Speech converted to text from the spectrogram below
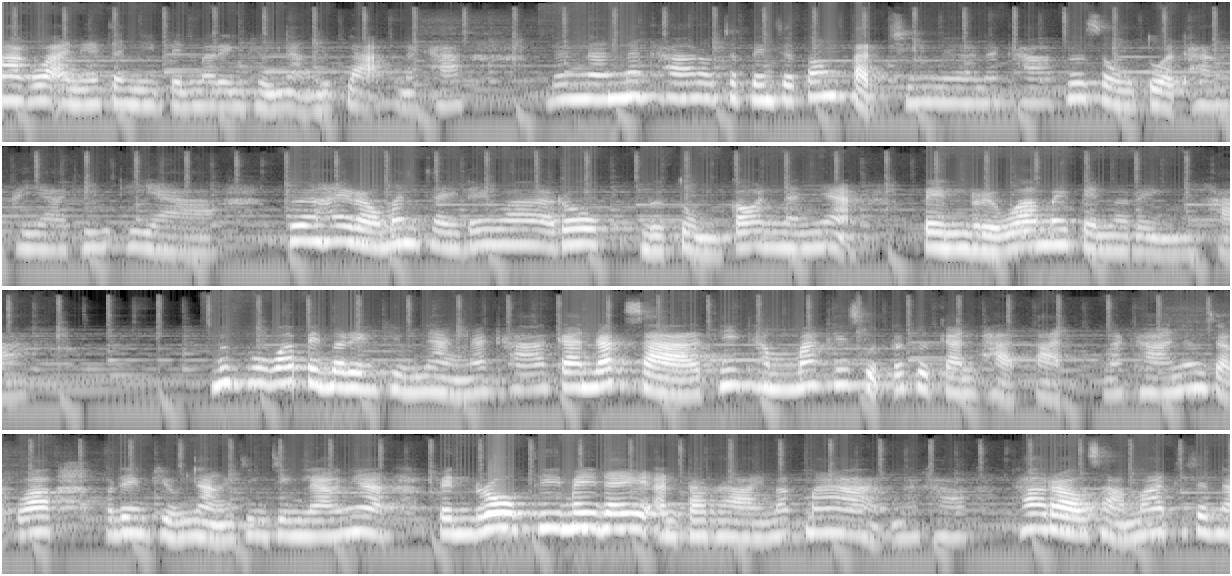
มากๆ ว่าอันนี้จะมีเป็นมะเร็งผิวหนังหรือเปล่านะคะ ดังนั้นนะคะเราจะเป็นจะต้องตัดชิ้นเนื้อนะคะ เพื่อส่งตรวจทางพยาธิวิทยา เพื่อให้เรามั่นใจได้ว่าโรคหรือตุ่มก้อนนั้นเนี่ยเป็นหรือว่าไม่เป็นมะเร็งนะคะ เมื่อพบว่าเป็นมะเร็งผิวหนังนะคะ การรักษาที่ทำมากที่สุดก็คือการผ่าตัดนะคะ เนื่องจากว่ามะเร็งผิวหนังจริง ๆ แล้วเนี่ยเป็นโรคที่ไม่ได้อันตรายมากๆนะคะ ถ้าเราสามารถที่จะน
